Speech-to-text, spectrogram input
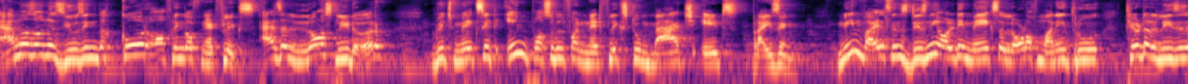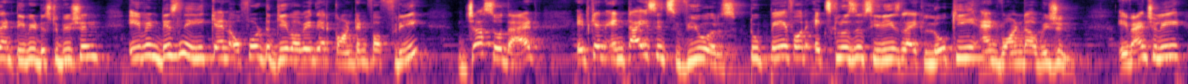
Amazon is using the core offering of Netflix as a loss leader which makes it impossible for Netflix to match its pricing. Meanwhile, since Disney already makes a lot of money through theater releases and TV distribution, even Disney can afford to give away their content for free just so that it can entice its viewers to pay for exclusive series like Loki and WandaVision. Eventually,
